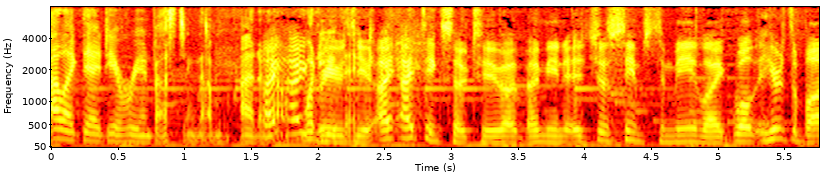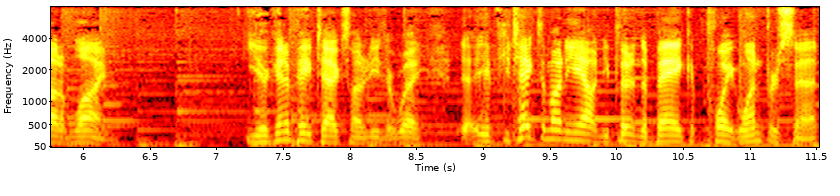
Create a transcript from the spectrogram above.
I like the idea of reinvesting them. I don't know. I, I what agree do you with think? you. I, I think so too. I, I mean, it just seems to me like, well, here's the bottom line you're going to pay tax on it either way. If you take the money out and you put it in the bank at 0.1%,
